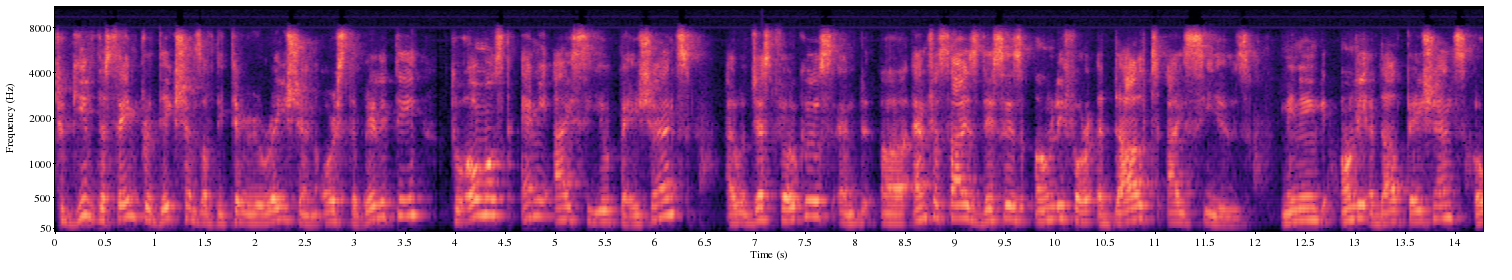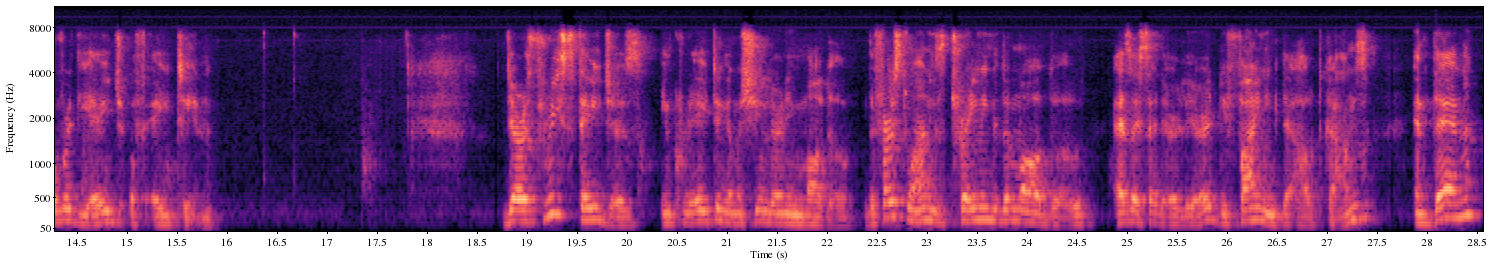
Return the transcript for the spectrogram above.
to give the same predictions of deterioration or stability to almost any ICU patients. I would just focus and uh, emphasize this is only for adult ICUs, meaning only adult patients over the age of 18. There are three stages in creating a machine learning model. The first one is training the model, as I said earlier, defining the outcomes, and then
